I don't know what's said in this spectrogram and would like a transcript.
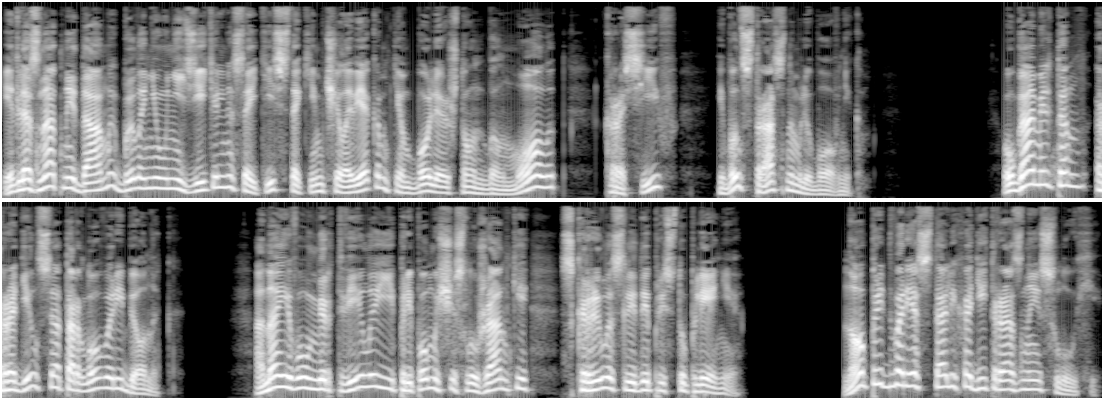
и для знатной дамы было неунизительно сойтись с таким человеком, тем более, что он был молод, красив и был страстным любовником. У Гамильтон родился от Орлова ребенок. Она его умертвила и при помощи служанки скрыла следы преступления. Но при дворе стали ходить разные слухи.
